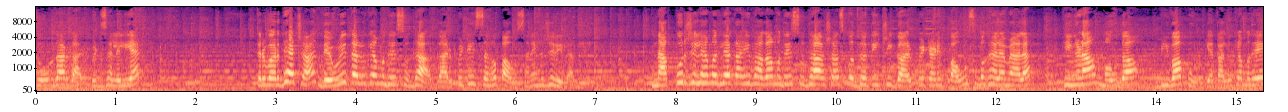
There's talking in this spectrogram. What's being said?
जोरदार गारपीट झालेली आहे. तर वर्ध्याच्या देवळी तालुक्यामध्ये सुद्धा गारपिटीसह पावसाने हजेरी लागली. नागपूर जिल्ह्यामधल्या काही भागामध्ये सुद्धा अशाच पद्धतीची गारपीट आणि पाऊस बघायला मिळाला. हिंगणा मौदा भिवापूर या तालुक्यामध्ये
